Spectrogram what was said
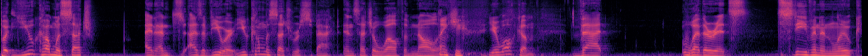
But you come with such. And, and as a viewer, you come with such respect and such a wealth of knowledge. Thank you. You're welcome. That whether it's Steven and Luke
